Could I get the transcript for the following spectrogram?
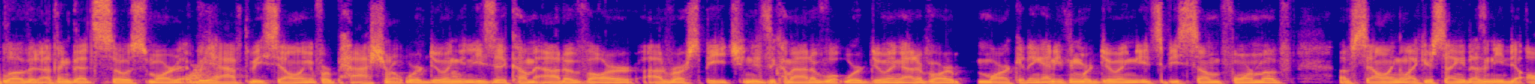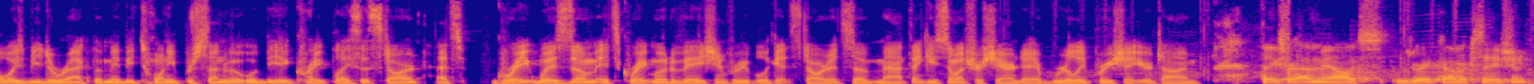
Love it. I think that's so smart. We have to be selling. If we're passionate what we're doing, it needs to come out of our out of our speech. It needs to come out of what we're doing, out of our marketing. Anything we're doing needs to be some form of of selling. Like you're saying, it doesn't need to always be direct, but maybe 20% of it would be a great place to start. That's great wisdom. It's great motivation for people to get started. So Matt, thank you so much for sharing today. I really appreciate your time. Thanks for having me, Alex. It was a great conversation.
